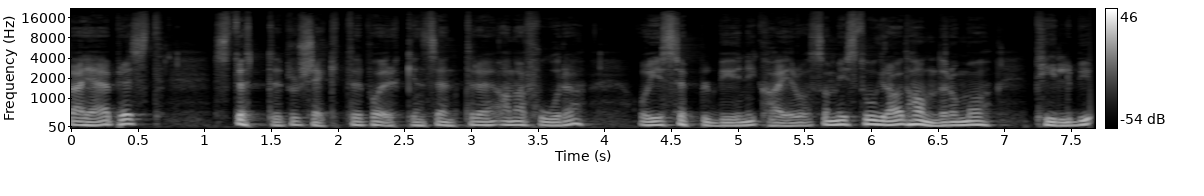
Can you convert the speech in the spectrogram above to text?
der jeg er prest, støtter prosjekter på ørkensenteret Anafora og i søppelbyen i Kairo, som i stor grad handler om å tilby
